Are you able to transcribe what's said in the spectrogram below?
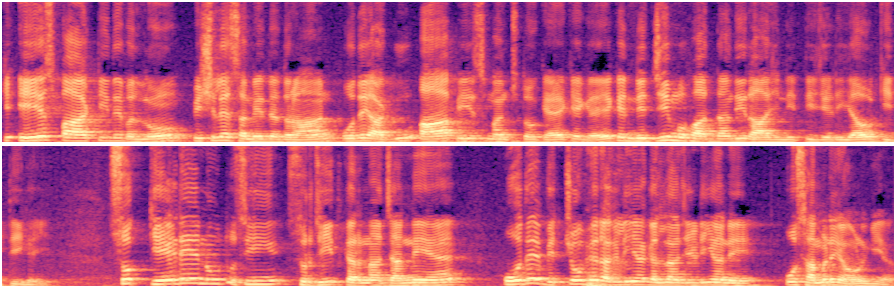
ਕਿ ਇਸ ਪਾਰਟੀ ਦੇ ਵੱਲੋਂ ਪਿਛਲੇ ਸਮੇਂ ਦੇ ਦੌਰਾਨ ਉਹਦੇ ਆਗੂ ਆਪ ਇਸ ਮੰਚ ਤੋਂ ਕਹਿ ਕੇ ਗਏ ਕਿ ਨਿੱਜੀ ਮੁਫਾਦਾਂ ਦੀ ਰਾਜਨੀਤੀ ਜਿਹੜੀ ਆ ਉਹ ਕੀਤੀ ਗਈ। ਸੋ ਕਿਹੜੇ ਨੂੰ ਤੁਸੀਂ ਸੁਰਜੀਤ ਕਰਨਾ ਚਾਹੁੰਦੇ ਆ? ਉਹਦੇ ਵਿੱਚੋਂ ਫਿਰ ਅਗਲੀਆਂ ਗੱਲਾਂ ਜਿਹੜੀਆਂ ਨੇ ਉਹ ਸਾਹਮਣੇ ਆਉਣਗੀਆਂ।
